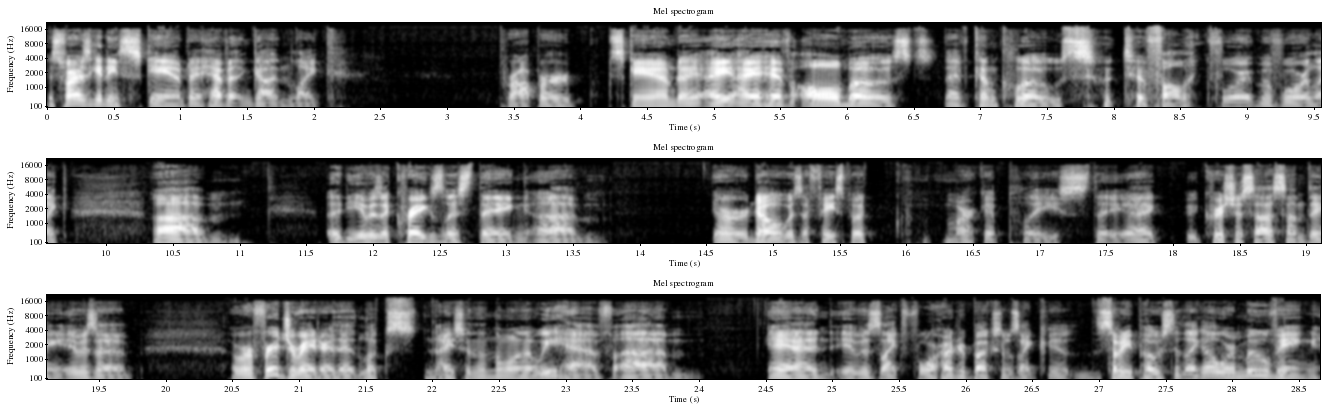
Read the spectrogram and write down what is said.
as far as getting scammed i haven't gotten like proper scammed i i, I have almost i've come close to falling for it before like um it it was a craigslist thing um or no it was a facebook marketplace. They uh krisha saw something. It was a a refrigerator that looks nicer than the one that we have. Um and it was like 400 bucks. It was like uh, somebody posted like oh we're moving.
